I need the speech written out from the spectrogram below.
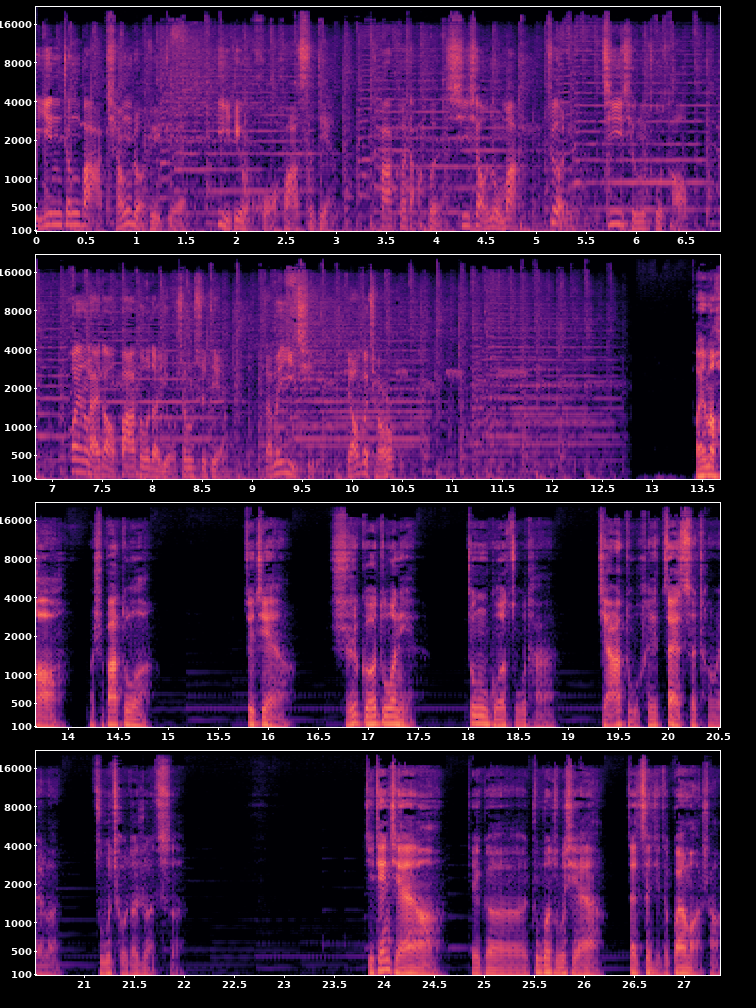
茵争霸，强者对决，必定火花四溅；插科打诨，嬉笑怒骂，这里激情吐槽。欢迎来到巴多的有声世界，咱们一起聊个球。朋友们好，我是巴多。最近啊，时隔多年，中国足坛假赌黑再次成为了足球的热词。几天前啊，这个中国足协啊，在自己的官网上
